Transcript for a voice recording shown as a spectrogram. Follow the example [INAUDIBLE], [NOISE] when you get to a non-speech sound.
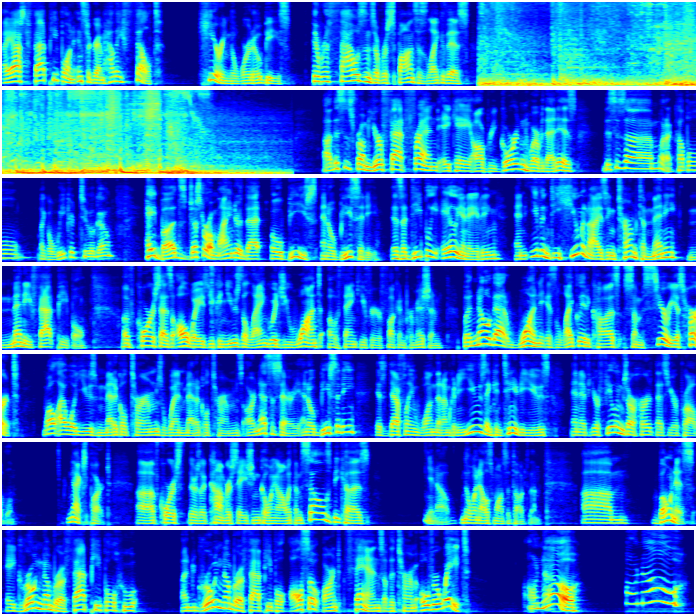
I asked fat people on Instagram how they felt hearing the word obese. There were thousands of responses like this. Uh, this is from your fat friend, aka Aubrey Gordon, whoever that is. This is um what a couple like a week or two ago. Hey buds, just a reminder that obese and obesity is a deeply alienating and even dehumanizing term to many, many fat people. Of course, as always, you can use the language you want. Oh, thank you for your fucking permission. But know that one is likely to cause some serious hurt. Well, I will use medical terms when medical terms are necessary. And obesity is definitely one that I'm going to use and continue to use. And if your feelings are hurt, that's your problem. Next part. Uh, of course, there's a conversation going on with themselves because, you know, no one else wants to talk to them. Um, bonus a growing number of fat people who, a growing number of fat people also aren't fans of the term overweight. Oh no. Oh no.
